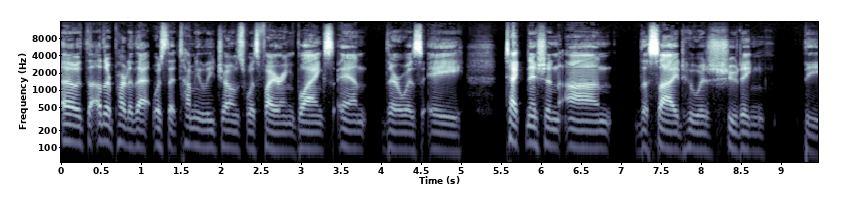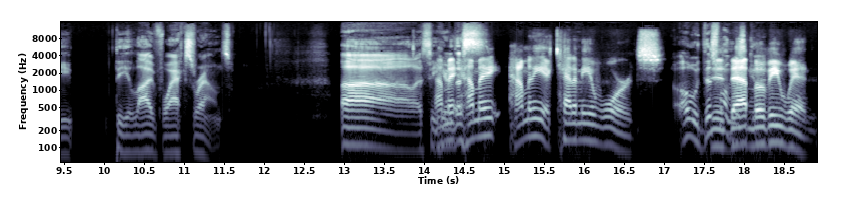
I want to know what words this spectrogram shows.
uh, the other part of that was that Tommy Lee Jones was firing blanks, and there was a technician on the side who was shooting the the live wax rounds. Uh, let's see. How here. many? This- How many? How many Academy Awards Oh, this did one that good. movie win?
